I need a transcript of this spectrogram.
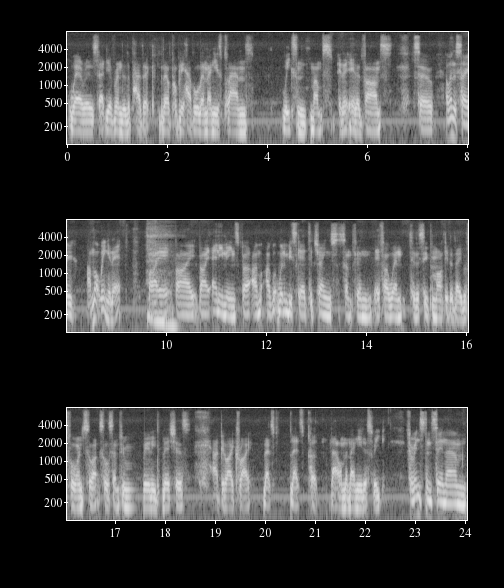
whereas at the other end of the paddock, they'll probably have all their menus planned weeks and months in, in advance. So I wouldn't say I'm not winging it by by by any means, but I'm, I w- wouldn't be scared to change something if I went to the supermarket the day before and saw saw something really delicious. I'd be like, right, let's let's put that on the menu this week. For instance, in um,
